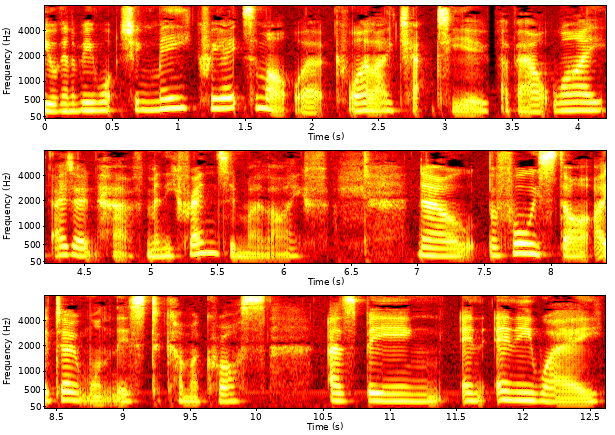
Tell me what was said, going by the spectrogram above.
You're going to be watching me create some artwork while I chat to you about why I don't have many friends in my life. Now, before we start, I don't want this to come across as being in any way,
